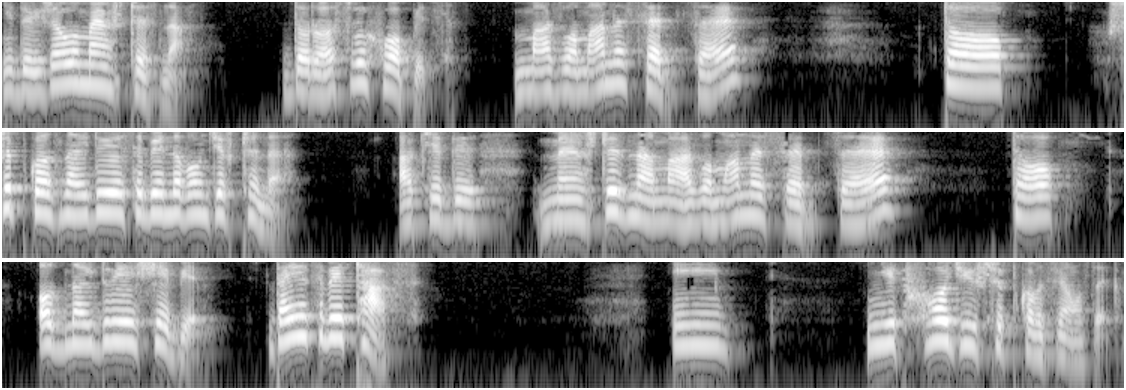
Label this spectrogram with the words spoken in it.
niedojrzały mężczyzna, dorosły chłopiec ma złamane serce, to szybko znajduje sobie nową dziewczynę. A kiedy mężczyzna ma złamane serce, to odnajduje siebie, daje sobie czas i nie wchodzi szybko w związek.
